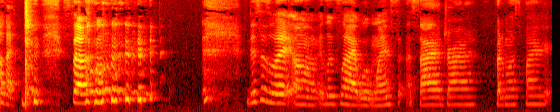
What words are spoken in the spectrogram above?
Okay, so this is what um it looks like with one side dry for the most part.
